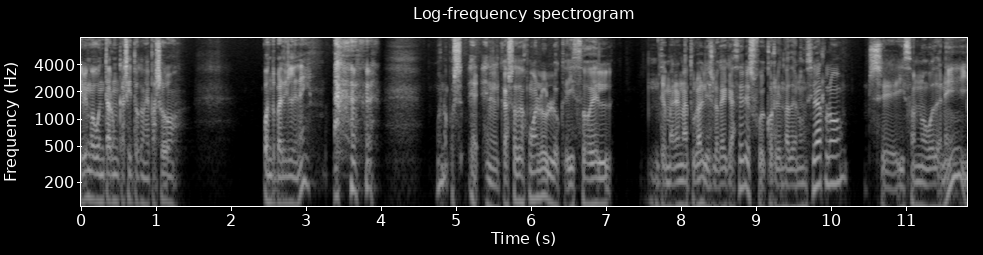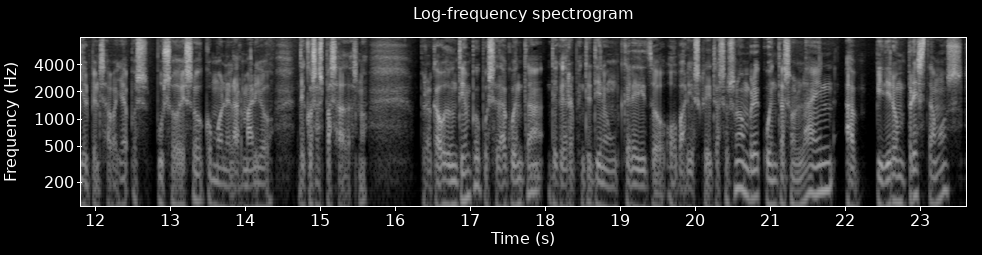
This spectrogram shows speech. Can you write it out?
y vengo a contar un casito que me pasó cuando perdí el DNI. bueno, pues eh, en el caso de Juan Luis lo que hizo él de manera natural y es lo que hay que hacer es fue corriendo a denunciarlo, se hizo un nuevo DNI y él pensaba ya, pues puso eso como en el armario de cosas pasadas, ¿no? Pero al cabo de un tiempo, pues se da cuenta de que de repente tiene un crédito o varios créditos a su nombre, cuentas online, pidieron préstamos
